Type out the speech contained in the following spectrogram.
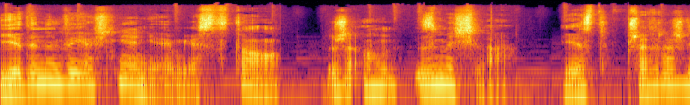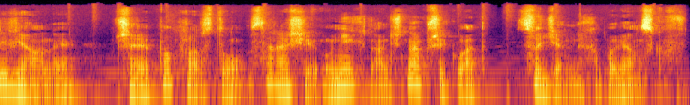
jedynym wyjaśnieniem jest to, że on zmyśla, jest przewrażliwiony, czy po prostu stara się uniknąć na przykład codziennych obowiązków.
